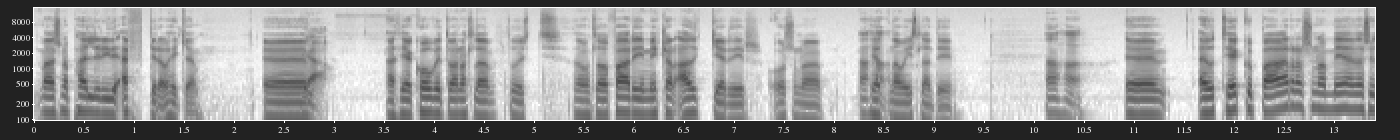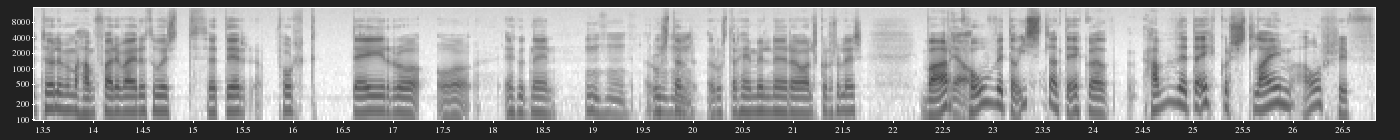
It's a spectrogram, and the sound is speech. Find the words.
maður svona pælir í því eftir á higgja um, já, að Því að COVID var náttúrulega, þú veist Það var náttúrulega að fara í miklar aðgerðir og svona aha, hérna á Íslandi aha, um, Ef þú tekur bara svona með þessu tölum um að hamfari væri, þú veist Þetta er fólk deyr og, og einhvern veginn mhm, rústar, mhm. rústar heimilnir og alls konar svo leiðis Var Já. COVID á Íslandi eitthvað, hafði þetta eitthvað slæm áhrif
